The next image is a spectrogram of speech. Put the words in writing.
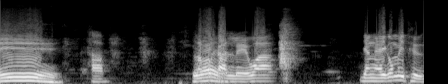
นี่ครับรับประกันเลยว่า ยังไงก็ไม่ถึง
